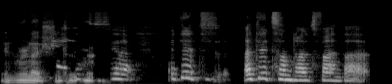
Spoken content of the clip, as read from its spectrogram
in relation yes, to her. Yeah, I did. I did sometimes find that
